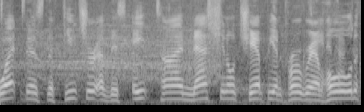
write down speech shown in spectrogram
what does the future of this eight-time national champion program hold?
